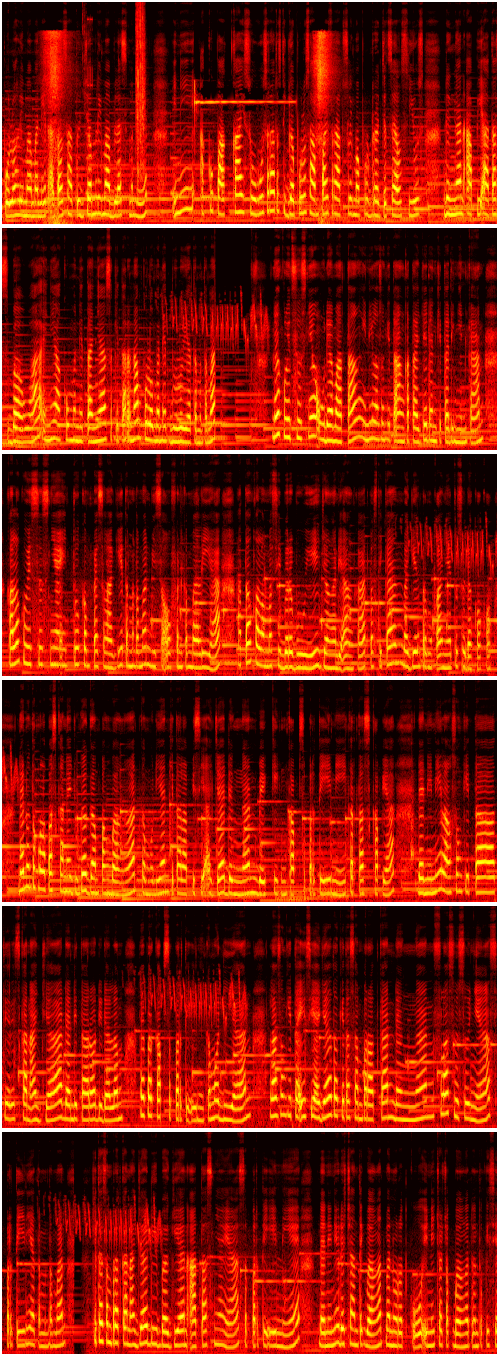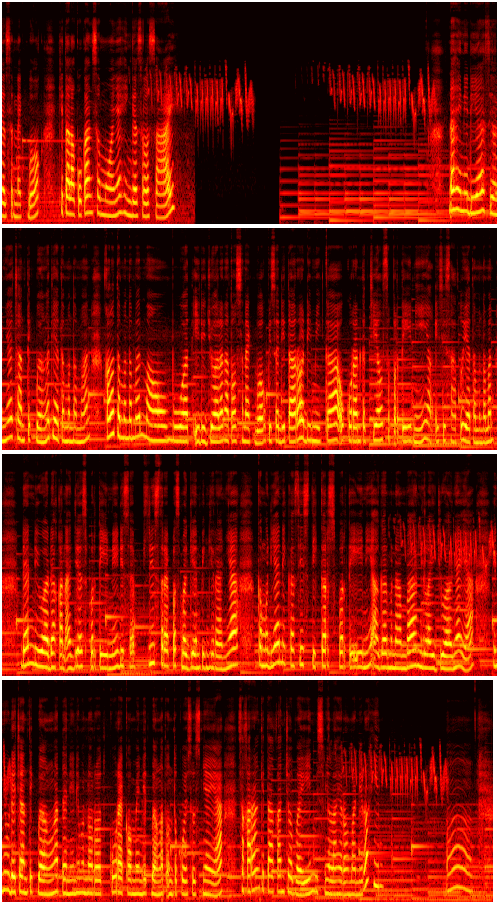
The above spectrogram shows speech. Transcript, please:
menit atau 1 jam 15 menit. Ini aku pakai suhu 130 sampai 150 derajat Celcius dengan api atas bawah. Ini aku menitannya sekitar 60 menit dulu ya, teman-teman. Nah, kulit susnya udah matang, ini langsung kita angkat aja dan kita dinginkan. Kalau kulit susnya itu kempes lagi, teman-teman bisa oven kembali ya. Atau kalau masih berbuih, jangan diangkat, pastikan bagian permukaannya itu sudah kokoh. Dan untuk melepaskannya juga gampang banget. Kemudian kita lapisi aja dengan baking cup seperti ini, kertas cup ya. Dan ini langsung kita tiriskan aja dan ditaruh di dalam paper cup seperti ini. Kemudian langsung kita isi aja atau kita semprotkan dengan flash susunya. Seperti ini ya teman-teman. Kita semprotkan aja di bagian atasnya ya seperti ini. Dan ini udah cantik banget menurutku. Ini cocok banget untuk isian snack box. Kita lakukan semuanya hingga selesai Nah ini dia hasilnya. Cantik banget ya teman-teman. Kalau teman-teman mau buat ide jualan atau snack box bisa ditaruh di mika ukuran kecil seperti ini yang isi satu ya teman-teman. Dan diwadahkan aja seperti ini di, di bagian pinggirannya. Kemudian dikasih stiker seperti ini agar menambah nilai jualnya ya. Ini udah cantik banget dan ini menurutku recommended banget untuk kue susnya ya. Sekarang kita akan cobain 哦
